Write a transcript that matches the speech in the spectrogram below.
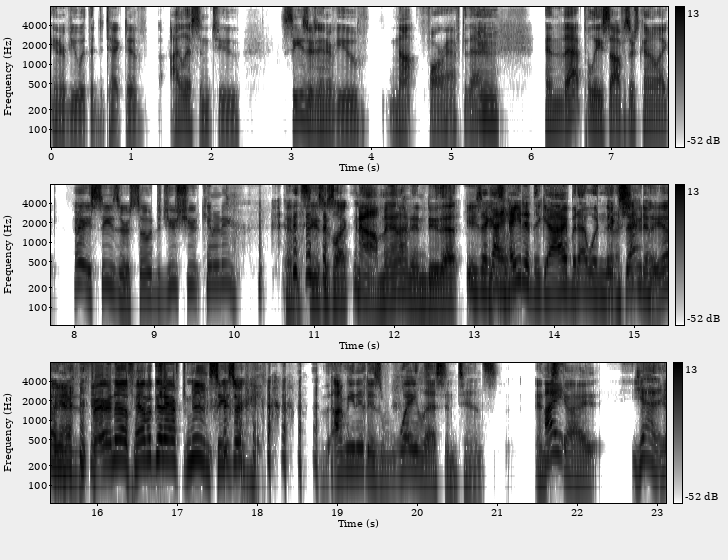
interview with the detective, I listened to Cesar's interview not far after that. Mhm. And that police officer's kind of like, Hey, Cesar, so did you shoot Kennedy? And Cesar's like, Nah, man, I didn't do that. he's like, He's I like- hated the guy, but I wasn't gonna shoot him. Exactly. Yeah. Fair enough. Have a good afternoon, Cesar. I mean, it is way less intense. And this I- guy, yeah, Yeah.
